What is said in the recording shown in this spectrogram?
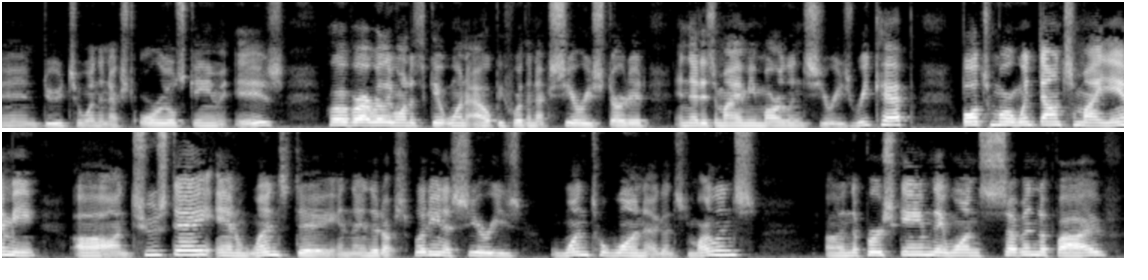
and due to when the next Orioles game is. However, I really wanted to get one out before the next series started, and that is a Miami Marlins series recap. Baltimore went down to Miami uh, on Tuesday and Wednesday, and they ended up splitting a series one to one against Marlins. Uh, in the first game, they won seven to five.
